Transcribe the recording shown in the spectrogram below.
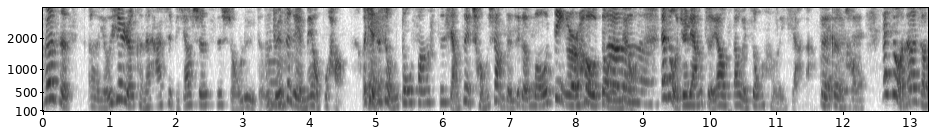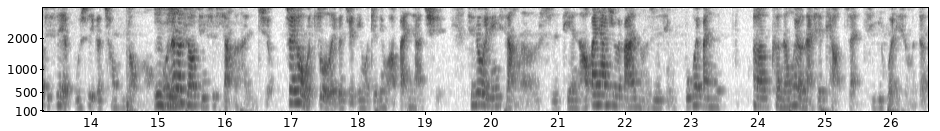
versus 呃，有一些人可能他是比较深思熟虑的，我觉得这个也没有不好，而且这是我们东方思想最崇尚的这个谋定而后动，有没有？嗯但是我觉得两者要稍微综合一下啦，会更好。对，但是我那个时候其实也不是一个冲动哦，嗯我那个时候其实是想了很久，最后我做了一个决定，我决定我要搬下去。其实我已经想了十天，然后搬下去会发生什么事情，不会办，呃，可能会有哪些挑战、机会什么的，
